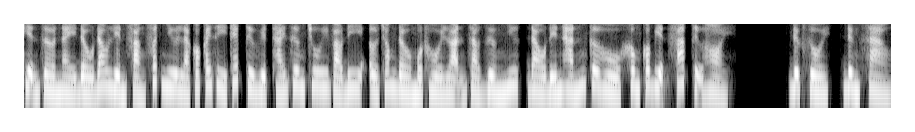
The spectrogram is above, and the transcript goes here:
hiện giờ này đầu đau liền phảng phất như là có cái gì thép từ huyệt thái dương chui vào đi, ở trong đầu một hồi loạn rào dường như, đau đến hắn cơ hồ không có biện pháp tự hỏi. Được rồi, đừng xào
